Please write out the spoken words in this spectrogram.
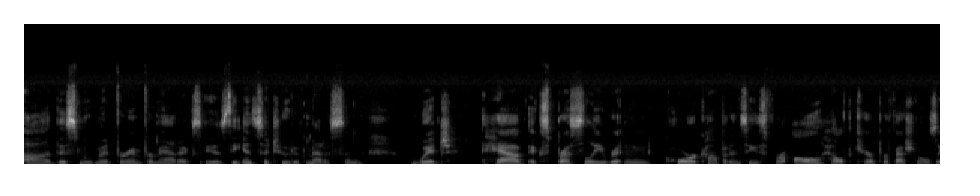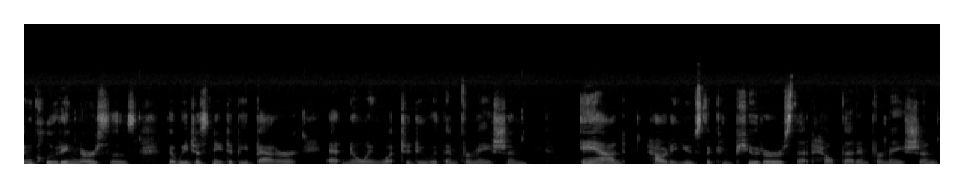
uh, this movement for informatics is the Institute of Medicine, which have expressly written core competencies for all healthcare professionals, including nurses, that we just need to be better at knowing what to do with information and how to use the computers that help that information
